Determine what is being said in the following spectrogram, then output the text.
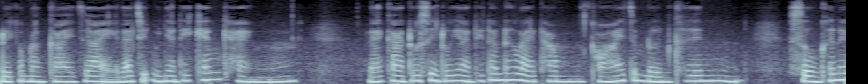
โดยกำลังกายใจและจิตวิญญาณที่เข้มแข็ง และการทุกสิ่งทุกอย่างที่ท่านทั้งหลายทำขอให้จำเริญขึ้น สูงขึ้นใน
